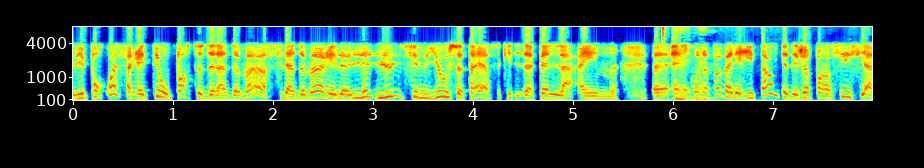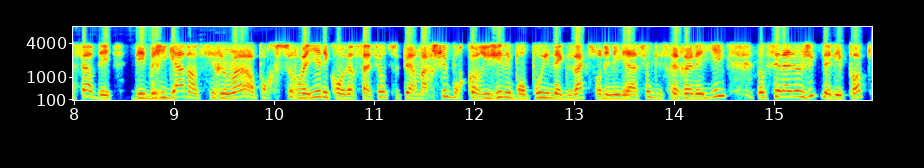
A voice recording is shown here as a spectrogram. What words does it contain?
mais pourquoi s'arrêter aux portes de la demeure si la demeure est l'ultime lieu où se taire ce qu'ils appellent la haine? Euh, est-ce qu'on n'a pas Valérie Tante qui a déjà pensé ici à faire des, des brigades anti-rumeurs pour surveiller les conversations de supermarché, pour corriger les propos inexacts sur l'immigration qui seraient relayés? Donc c'est la logique de l'époque.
